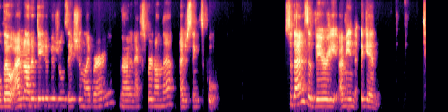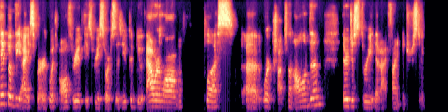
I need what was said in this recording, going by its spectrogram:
although I'm not a data visualization librarian, not an expert on that, I just think it's cool. So that is a very, I mean, again, tip of the iceberg with all three of these resources. You could do hour long plus uh, workshops on all of them. There are just three that I find interesting.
